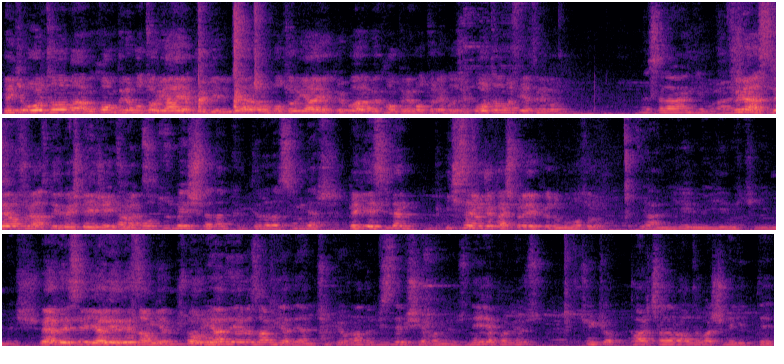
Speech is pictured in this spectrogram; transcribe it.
Peki ortalama abi komple motor yağ yakıyor diyelim. Bir arabanın motoru yağ yakıyor. Bu araba komple motor yapılacak. Ortalama fiyatı ne bunun? Mesela hangi araç? Fluence, Renault Fluence 1.5 DCI Yani Fluence. 35 liradan 40 lira arası gider. Peki eskiden 2 sene önce kaç para yapıyordun bu motoru? Yani 20, 22, 25. Neredeyse yarı yarıya zam gelmiş. Doğru mu? yarı yarı zam geldi yani. Çünkü ona da biz de bir şey yapamıyoruz. Niye yapamıyoruz? Çünkü parçalar aldı başını gitti.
